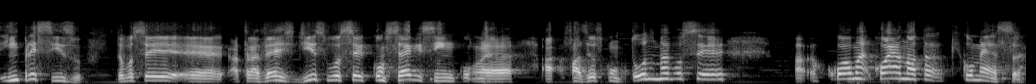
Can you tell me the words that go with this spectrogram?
impreciso. Então você, é, através disso, você consegue sim é, fazer os contornos, mas você qual, qual é a nota que começa?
